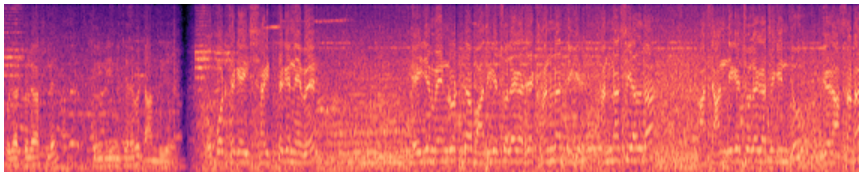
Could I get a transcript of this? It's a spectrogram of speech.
সোজা চলে আসলে সিঁড়ি দিয়ে নিচে নেবে, ডান দিকে ওপর থেকে এই সাইড থেকে নেবে। এই যে মেন রোডটা বাঁদিকে চলে গেছে, খান্নার দিকে, খান্না শিয়ালদা। আর ডান দিকে চলে গেছে কিন্তু যে রাস্তাটা,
